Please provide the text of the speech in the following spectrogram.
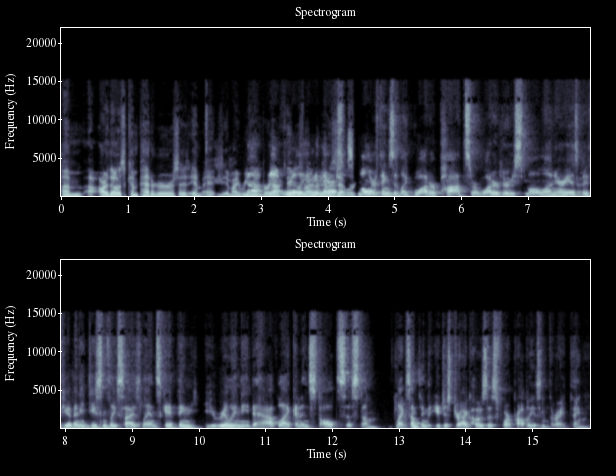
Um, are those competitors? Am, am I remembering? Not, not really. Right? I mean, there are some work? smaller things that like water pots or water okay. very small lawn areas. Okay. But if you have any decently sized landscaping, you really need to have like an installed system. Okay. Like something that you just drag hoses for probably isn't the right thing.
